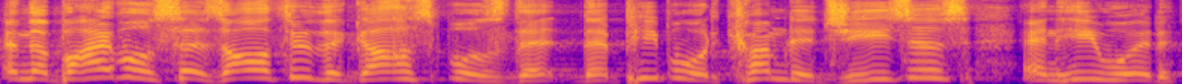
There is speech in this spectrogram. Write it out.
And the Bible says all through the Gospels that, that people would come to Jesus and he would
